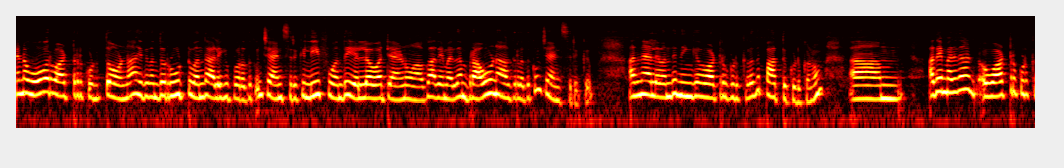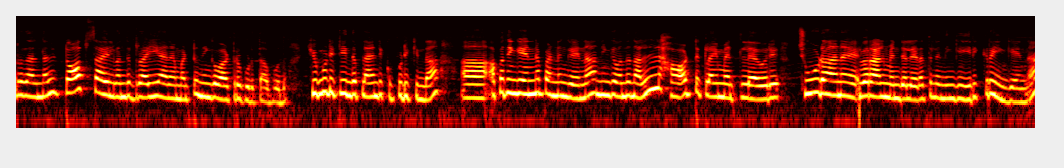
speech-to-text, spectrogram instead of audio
ஏன்னா ஓவர் வாட்டர் கொடுத்தோன்னா இது வந்து ரூட் வந்து அழுகி போகிறதுக்கும் சான்ஸ் இருக்குது லீஃப் வந்து எல்லோவாக டேனும் ஆகும். அதே மாதிரி தான் ப்ரௌன் ஆகுறதுக்கும் சான்ஸ் இருக்குது அதனால் வந்து நீங்கள் வாட்டர் கொடுக்குறது பார்த்து கொடுக்கணும். அதே மாதிரி தான் வாட்டர் கொடுக்குறதா இருந்தாலும் டாப் சாயில் வந்து ட்ரை ஆன மட்டும் நீங்கள் வாட்டர் கொடுத்தா போதும். ஹியூமிடிட்டி இந்த பிளான்ட்டுக்கு பிடிக்குந்தா அப்போ நீங்கள் என்ன பண்ணுங்கன்னா நீங்கள் வந்து நல்ல ஹாட் கிளைமேட்டில் ஒரு சூடான என்வரான்மெண்டல் இடத்துல நீங்கள் இருக்கிறீங்கன்னா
